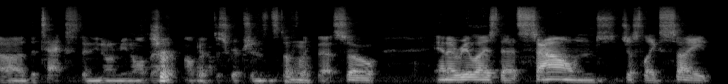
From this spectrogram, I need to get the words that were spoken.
uh, the text and you know what I mean, all that, Sure, all the yeah. descriptions and stuff Mhm. like that. So, and I realized that sound, just like sight,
